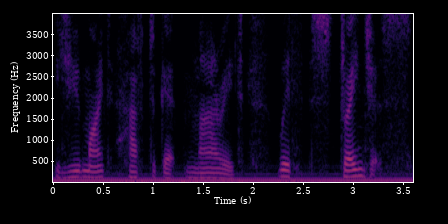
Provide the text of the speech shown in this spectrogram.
you might have to get married with strangers.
